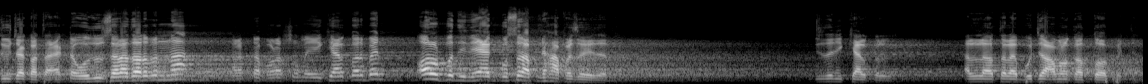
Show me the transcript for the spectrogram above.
দুইটা কথা, একটা অজু ছাড়া ধরবেন না, আর একটা পড়ার সময় এই খেয়াল করবেন, অল্প দিনে এক বছর আপনি হাফেজ হয়ে যাবেন। দুজনই খেয়াল করবেন। আল্লাহ তালা বুঝে আমার তৌফিক দেন।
